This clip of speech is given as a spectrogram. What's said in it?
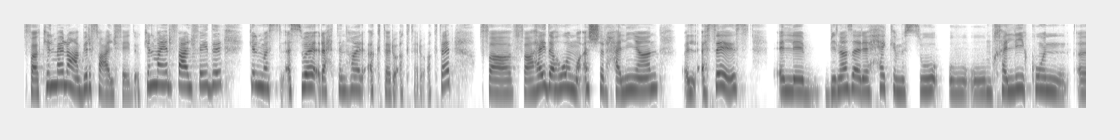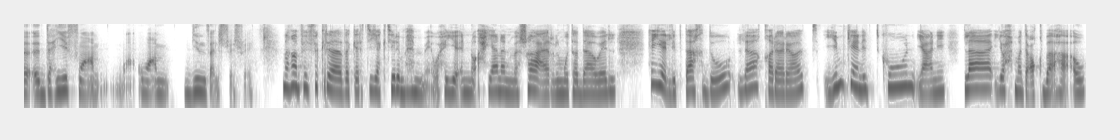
فكل ما له عم بيرفع الفايدة وكل ما يرفع الفايدة كل ما الأسواق رح تنهار أكثر وأكثر وأكثر فهيدا هو مؤشر حاليا الأساس اللي بنظري حاكم السوق ومخليه يكون آه، ضعيف وعم وعم بينزل شوي شوي. نعم في فكرة ذكرتيها كتير مهمة وهي إنه أحيانا مشاعر المتداول هي اللي بتاخده لقرارات يمكن تكون يعني لا يحمد عقباها أو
